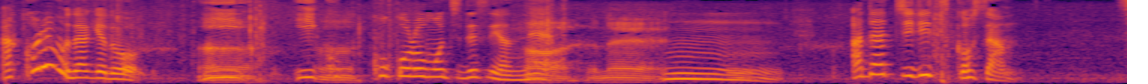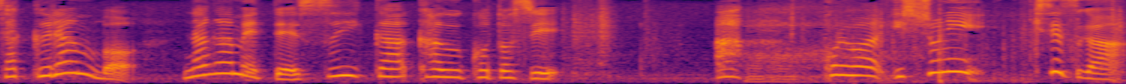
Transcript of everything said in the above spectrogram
あこれもだけどいいあいい心持ちですやんあ、ねああね。う。ん。足立律子さん。さくらんぼ眺めてスイカ買う今年。あこれは一緒に季節が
